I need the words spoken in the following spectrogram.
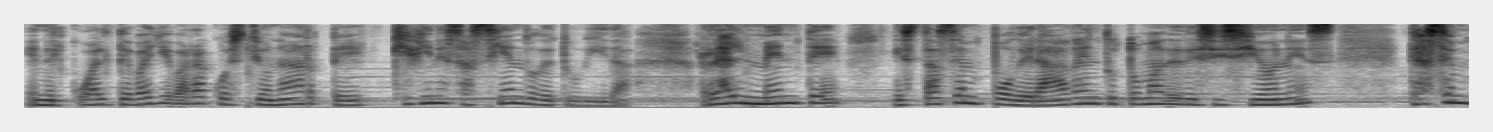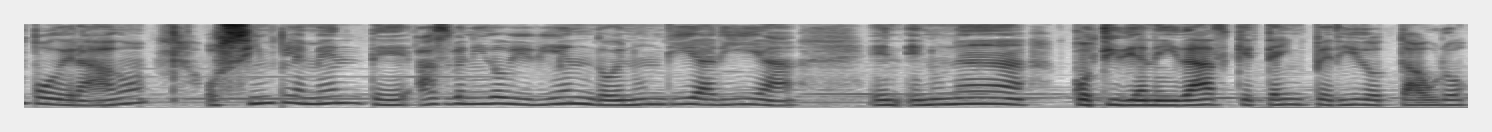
en el cual te va a llevar a cuestionarte qué vienes haciendo de tu vida. ¿Realmente estás empoderada en tu toma de decisiones? ¿Te has empoderado o simplemente has venido viviendo en un día a día, en, una cotidianeidad que te ha impedido, Tauro,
